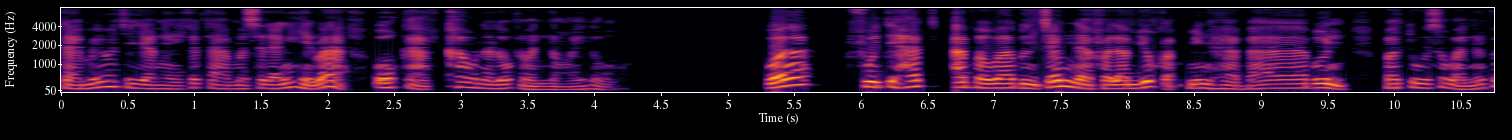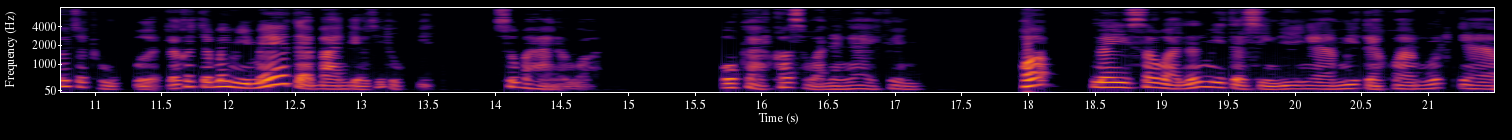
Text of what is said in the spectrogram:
แต่ไม่ว่าจะยังไงก็ตามมันแสดงให้เห็นว่าโอกาสเข้านรกมันน้อยลงว่าฟุติฮัตอับบาวาบุนเจนนะฟลัมยุกลับมินฮาบาบุนประตูสวรรค์นั้นก็จะถูกเปิด แล้วก็จะไม่มีแม้แต่บานเดียวที่ถูกปิดสุบฮานัลลอฮ์โอกาสเข้าสวรรค์ง่ายขึ้น เพราะในสวรรค์นั้นมีแต่สิ่งดีงาม มีแต่ความงดงาม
